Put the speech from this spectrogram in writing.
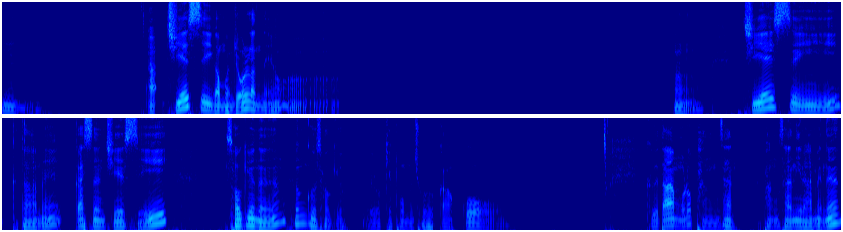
음. 아, GSE가 먼저 올랐네요. 어. 어. GSE 그다음에 가스는 GSE 석유는 흥구 석유 이렇게 보면 좋을 것 같고 그 다음으로 방산 방산이라면은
